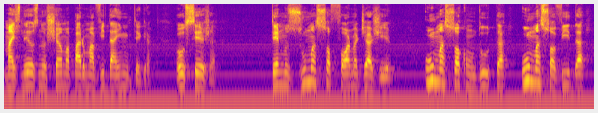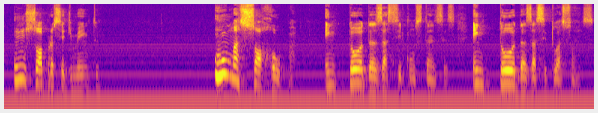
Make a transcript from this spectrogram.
Mas Deus nos chama para uma vida íntegra, ou seja, termos uma só forma de agir, uma só conduta, uma só vida, um só procedimento, uma só roupa em todas as circunstâncias, em todas as situações.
